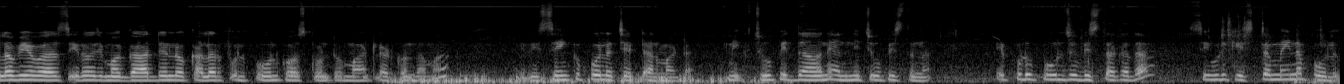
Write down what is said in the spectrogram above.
హలో వ్యూవర్స్ ఈరోజు మా గార్డెన్లో కలర్ఫుల్ పూలు కోసుకుంటూ మాట్లాడుకుందామా? ఇది శంకు పూల చెట్టు అనమాట మీకు చూపిద్దామని అన్నీ చూపిస్తున్నా. ఎప్పుడు పూలు చూపిస్తా కదా? శివుడికి ఇష్టమైన పూలు.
